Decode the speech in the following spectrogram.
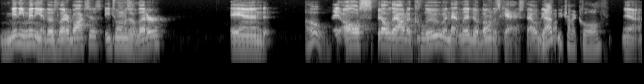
many, many of those letter boxes? Each one was a letter, and Oh, they all spelled out a clue, and that led to a bonus cache. That would be that'd fun. be kind of cool. yeah.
